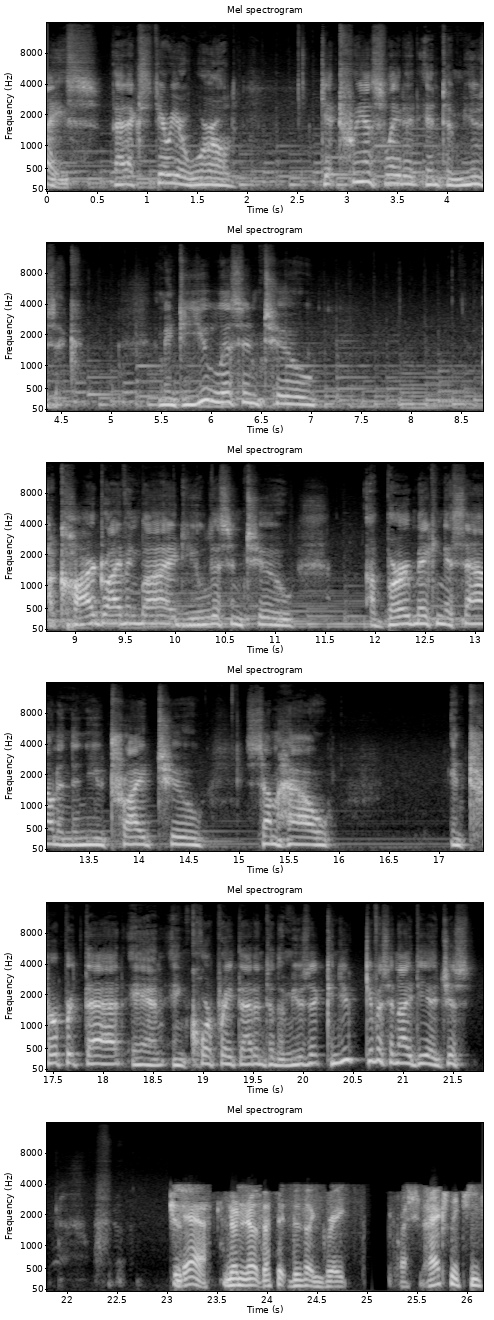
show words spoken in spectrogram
Place, that exterior world, get translated into music? I mean, do you listen to a car driving by? Do you listen to a bird making a sound and then you try to somehow interpret that and incorporate that into the music? Can you give us an idea just? just yeah, no, no, no. That's a, this is a great question. I actually teach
